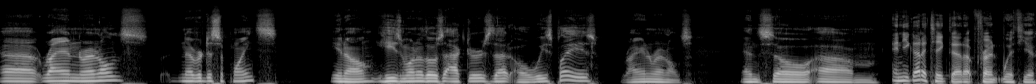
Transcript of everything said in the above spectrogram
Uh, Ryan Reynolds never disappoints. You know, he's one of those actors that always plays Ryan Reynolds. And so, um, And you got to take that up front with you.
